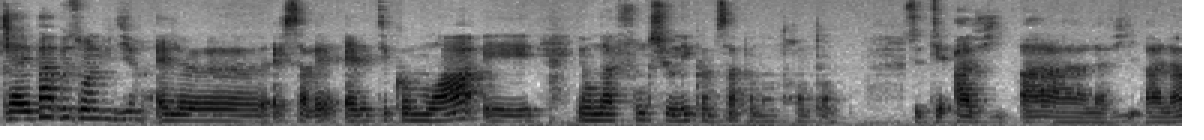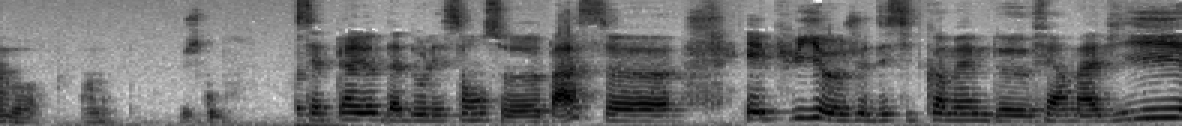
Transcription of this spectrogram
j'avais pas besoin de lui dire. Elle, euh, elle savait. Elle était comme moi et, et on a fonctionné comme ça pendant 30 ans. C'était à vie, à la vie, à la mort, vraiment, jusqu'au bout. Cette période d'adolescence euh, passe euh, et puis je décide quand même de faire ma vie.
